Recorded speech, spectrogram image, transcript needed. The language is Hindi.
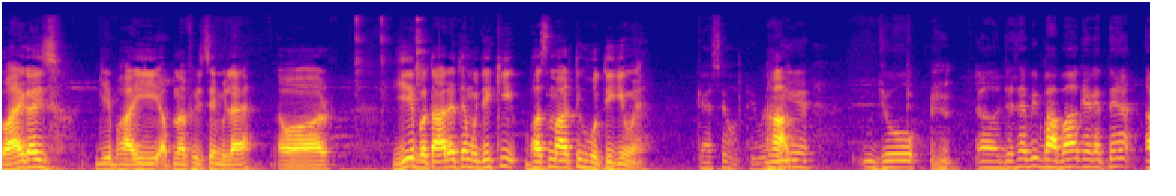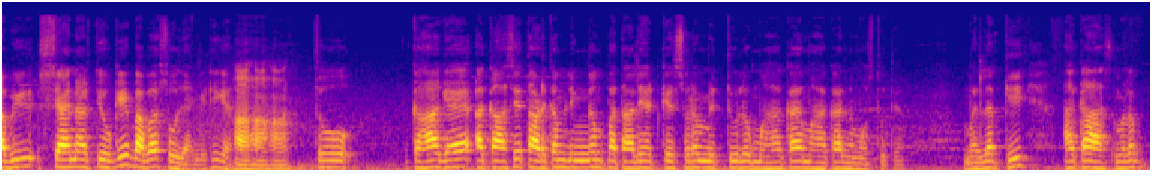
तो आए गाइज़ ये भाई अपना फिर से मिला है और ये बता रहे थे मुझे कि भस्म आरती होती क्यों है? कैसे होती है? मतलब हाँ। ये जो जैसे अभी बाबा क्या कहते हैं अभी शयन आरती होके बाबा सो जाएँगे ठीक है? हाँ हाँ हाँ। तो कहा गया है आकाशे ताड़कम लिंगम पताले हटकेश्वरम मृत्यु लोग महाकाय महाकाल नमोस्तुते। मतलब कि आकाश मतलब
